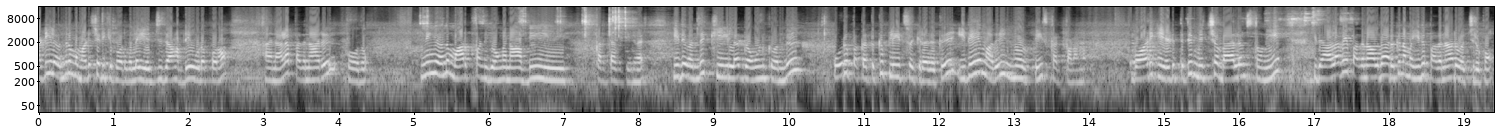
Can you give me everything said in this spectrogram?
அடியில் வந்து நம்ம மடிச்சடிக்க போகிறதில்ல எட்ஜ் தான் அப்படியே விட போகிறோம் அதனால பதினாறு போதும். நீங்கள் வந்து மார்க் பண்ணிக்கோங்க. நான் அப்படி கரெக்டாக வெட்டிடுவேன் இது வந்து கீழே கவுனுக்கு வந்து ஒரு பக்கத்துக்கு ப்ளீட்ஸ் வைக்கிறதுக்கு இதே மாதிரி இன்னொரு பீஸ் கட் பண்ணணும். பாடிக்கு எடுத்துட்டு மிச்சம் பேலன்ஸ் துணி இது அளவே பதினாலு தான் இருக்குது நம்ம இது பதினாறு வச்சுருக்கோம்.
